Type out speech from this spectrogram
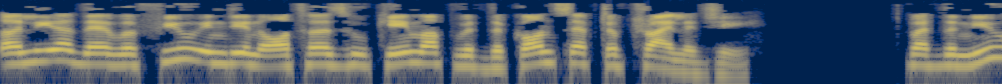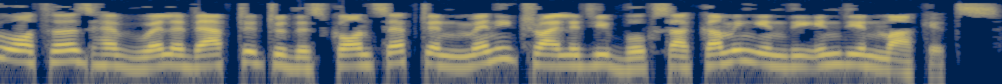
Earlier, there were few Indian authors who came up with the concept of trilogy. But the new authors have well adapted to this concept, and many trilogy books are coming in the Indian markets.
